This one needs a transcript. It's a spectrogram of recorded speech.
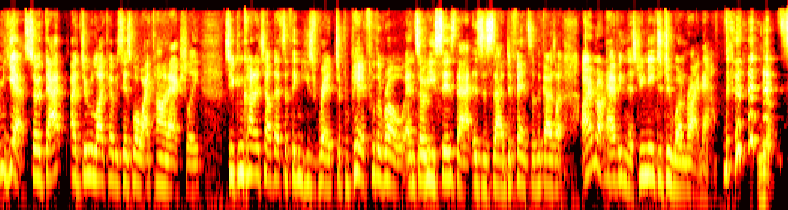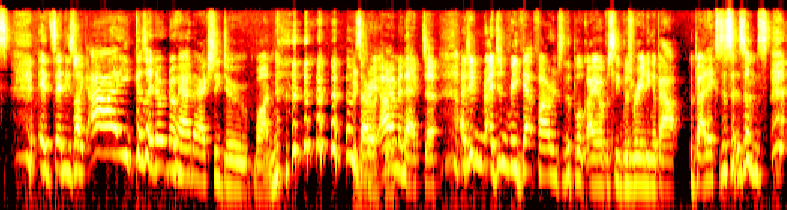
yeah so that i do like how he says well i can't actually. So you can kind of tell that's a thing he's read to prepare for the role. And so he says that as his uh, defense and the guy's like i'm not having this. You need to do one right now. Yeah. It's and he's like i because i don't know how to actually do one. I'm sorry i'm an actor. I didn't i didn't read that far into the book. I obviously was reading about about exorcisms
